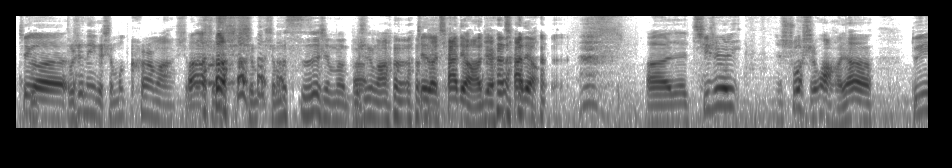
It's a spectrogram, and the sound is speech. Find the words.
这个不是那个什么科吗？什么什么什么什么丝什么不是吗？这段掐掉啊，这掐掉。呃，其实说实话，好像对于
